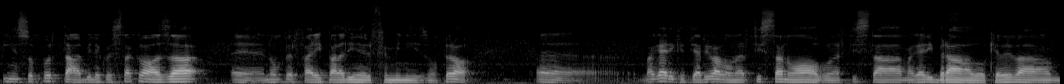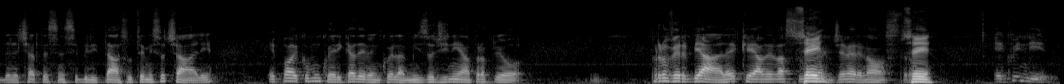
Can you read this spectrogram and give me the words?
insopportabile questa cosa, eh, non per fare i paladini del femminismo, però eh, magari che ti arrivava un artista nuovo, un artista magari bravo, che aveva delle certe sensibilità su temi sociali, e poi comunque ricadeva in quella misoginia proprio proverbiale che aveva assunto Sì. il genere nostro. Sì. E quindi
